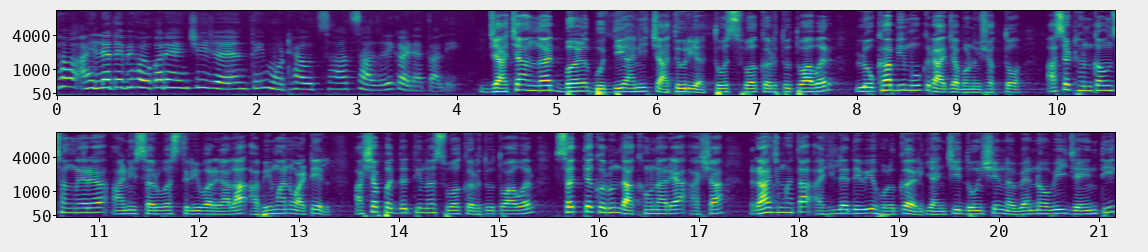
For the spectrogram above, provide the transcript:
इथं अहिल्यादेवी होळकर यांची जयंती मोठ्या उत्साहात साजरी करण्यात आली. ज्याच्या अंगात बळ बुद्धी आणि चातुर्य तो स्वकर्तृत्वावर लोकाभिमुख राजा बनू शकतो असं ठणकावून सांगणाऱ्या आणि सर्व स्त्री वर्गाला अभिमान वाटेल अशा पद्धतीनं स्वकर्तृत्वावर सत्य करून दाखवणाऱ्या अशा राजमाता अहिल्यादेवी होळकर यांची दोनशे नव्याण्णवी जयंती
